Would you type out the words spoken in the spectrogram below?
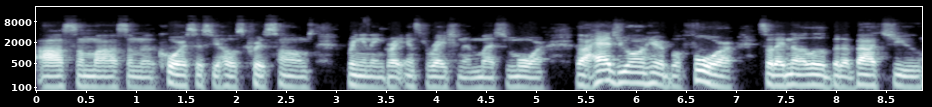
Awesome, awesome. And of course, it's your host, Chris Holmes, bringing in great inspiration and much more. So I had you on here before, so they know a little bit about you,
